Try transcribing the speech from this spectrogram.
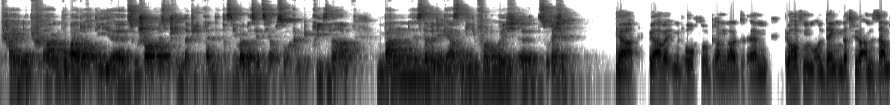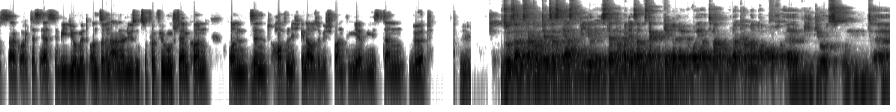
keine Fragen, wobei doch die äh, Zuschauer das bestimmt natürlich brennend interessieren, weil wir das jetzt hier auch so angepriesen haben. Wann ist da mit dem ersten Video von euch äh, zu rechnen? Ja, wir arbeiten mit Hochdruck dran gerade. Ähm, wir hoffen und denken, dass wir am Samstag euch das erste Video mit unseren Analysen zur Verfügung stellen können und sind hoffentlich genauso gespannt wie ihr, wie es dann wird. So, Samstag kommt jetzt das erste Video. Ist denn aber der Samstag generell euer Tag oder kann man auch äh, Videos und äh,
